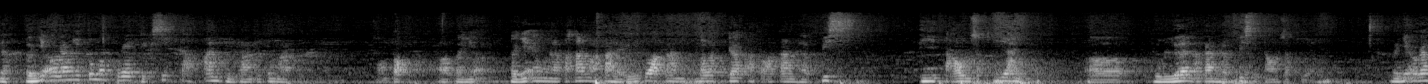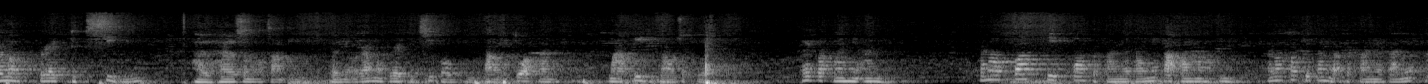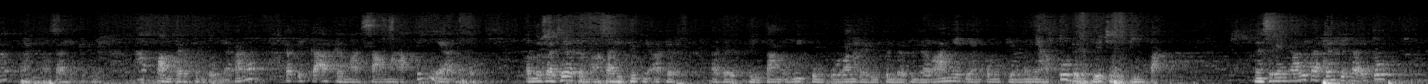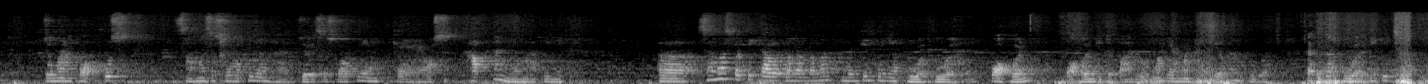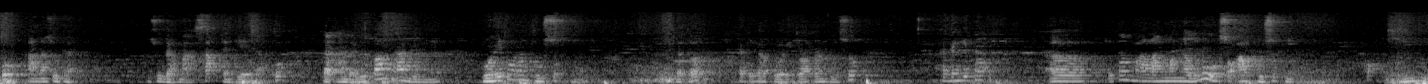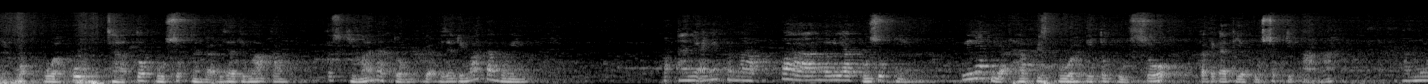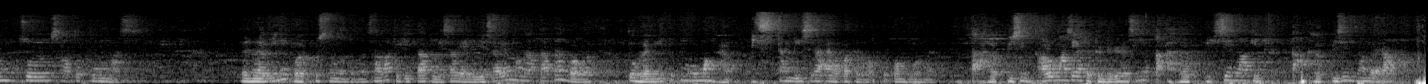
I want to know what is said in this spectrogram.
Nah, banyak orang itu memprediksi kapan bintang itu mati. Contoh, eh, banyak banyak yang mengatakan matahari itu akan meledak atau akan habis di tahun sekian. Uh, bulan akan habis di tahun sekian banyak orang memprediksi hal-hal semacam ini. Banyak orang memprediksi bahwa bintang itu akan mati di tahun sekian tapi pertanyaannya kenapa kita bertanya-tanya kapan mati? Kenapa kita nggak bertanya-tanya kapan masa hidupnya? Kapan terbentuknya? Karena ketika ada masa matinya tentu saja ada masa hidupnya. Ada ada bintang ini kumpulan dari benda-benda langit yang kemudian menyatu dan dia jadi bintang. Dan sering kali kadang kita itu cuma fokus sama sesuatu yang hancur sesuatu yang chaos. Kapan yang matinya? Uh, sama seperti kalau teman-teman mungkin punya buah-buah pohon pohon di depan rumah yang menghasilkan buah. Ketika buah itu jatuh karena sudah sudah masak dan dia jatuh dan anda lupa mengambilnya buah itu akan busuk. Betul? Ketika buah itu akan busuk kadang kita uh, kita malah mengeluh soal busuknya. Kok gini ya? Kok buahku jatuh busuk dan nggak bisa dimakan terus gimana dong? Nggak bisa dimakan dong ini. Pertanyaannya kenapa ngelihat busuknya? Lihat nggak habis buah itu busuk? Ketika dia busuk di tanah muncul satu tunas dan hal ini bagus teman-teman. Sama di kitab Yesaya. Yesaya mengatakan bahwa Tuhan itu mau menghabiskan Israel pada waktu pembuangan tak habisin. Kalau masih ada generasinya tak habisin lagi. Tak habisin sampai rata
